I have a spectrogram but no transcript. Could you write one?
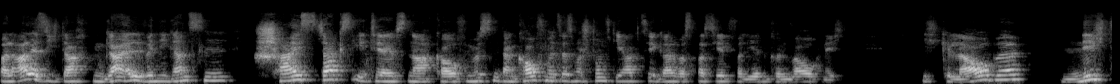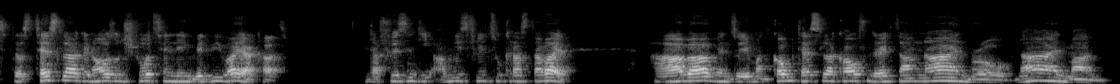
Weil alle sich dachten, geil, wenn die ganzen scheiß DAX-ETFs nachkaufen müssen, dann kaufen wir jetzt erstmal stumpf die Aktie, egal was passiert, verlieren können wir auch nicht. Ich glaube nicht, dass Tesla genauso einen Sturz hinlegen wird wie Wirecard. Dafür sind die Amis viel zu krass dabei. Aber wenn so jemand kommt, Tesla kaufen, direkt sagen, nein, Bro, nein, Mann,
